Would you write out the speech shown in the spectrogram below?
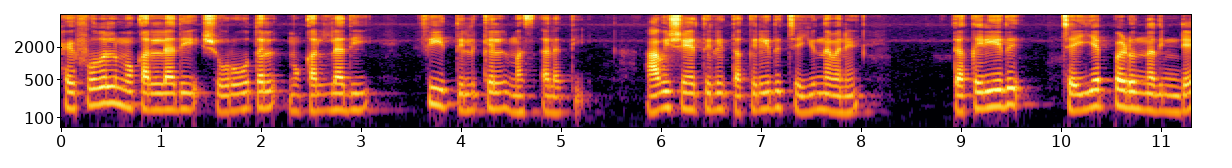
ഹെഫുൽ മുഖല്ലദി ഷുറൂത്തൽ മുഖല്ലദി ഫി തിൽക്കൽ മസ്അലത്തി. ആ വിഷയത്തിൽ തക്ലീദ് ചെയ്യുന്നവന് തക്ലീദ് ചെയ്യപ്പെടുന്നതിന്റെ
